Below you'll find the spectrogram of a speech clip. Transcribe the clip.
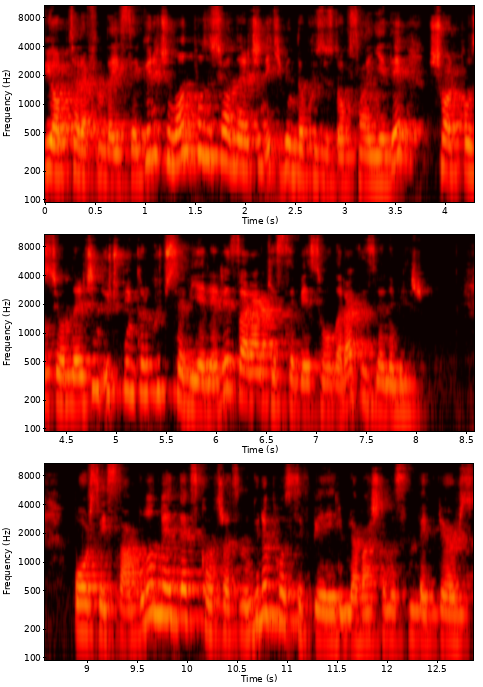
Viyop tarafında ise gün içi long pozisyonlar için 2997, short pozisyonlar için 3043 seviyeleri zarar kes seviyesi olarak izlenebilir. Borsa İstanbul'un endeks kontratının güne pozitif bir eğilimle başlamasını bekliyoruz.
